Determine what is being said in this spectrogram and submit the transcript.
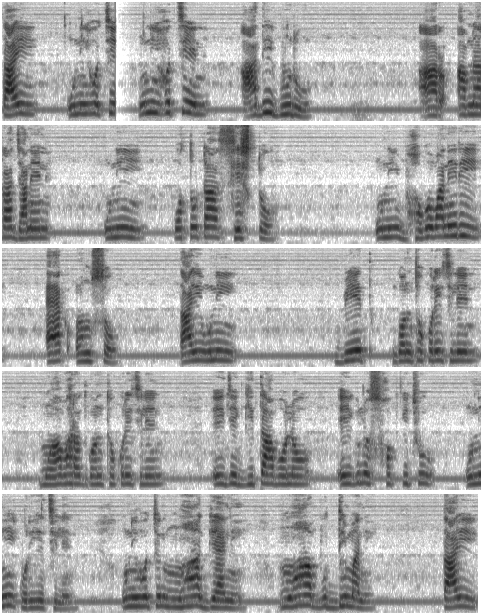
তাই উনি হচ্ছে, উনি হচ্ছেন আদি গুরু। আর আপনারা জানেন, উনি কতটা শ্রেষ্ঠ। উনি ভগবানেরই এক অংশ। তাই উনি বেদ গ্রন্থ করেছিলেন, মহাভারত গ্রন্থ করেছিলেন, এই যে গীতা বলো, এইগুলো সব কিছু উনিই করিয়েছিলেন। উনি হচ্ছেন মহাজ্ঞানী, মহাবুদ্ধিমানী। তাই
